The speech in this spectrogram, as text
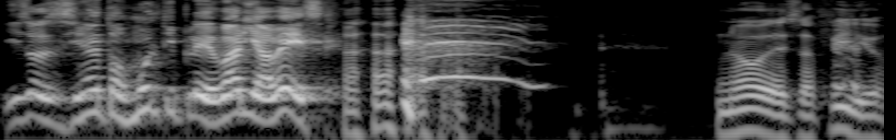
hizo asesinatos múltiples varias veces. Nuevo desafío.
